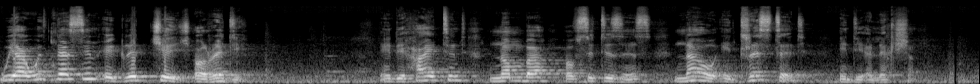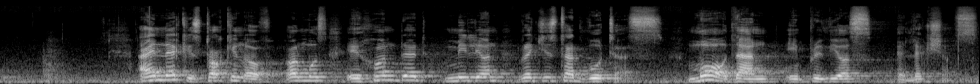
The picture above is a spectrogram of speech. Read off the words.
We are witnessing a great change already in the heightened number of citizens now interested in the election. INEC is talking of almost 100 million registered voters, more than in previous elections.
